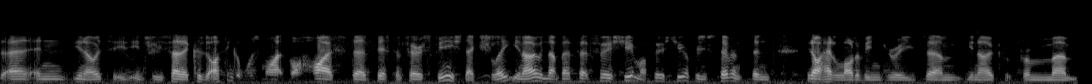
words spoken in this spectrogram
uh, and you know, it's it's interesting to say that because I think it was my, my highest, uh, best and fairest finished actually. You know, in that, that first year, my first year, I finished seventh, and you know, I had a lot of injuries, um, you know, from um,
